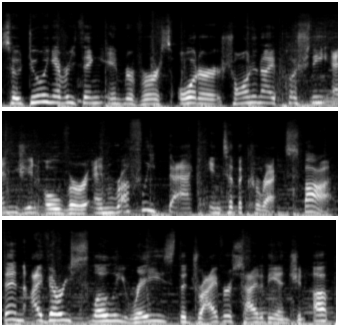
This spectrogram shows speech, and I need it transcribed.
So, doing everything in reverse order, Sean and I push the engine over and roughly back into the correct spot. Then I very slowly raise the driver's side of the engine up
